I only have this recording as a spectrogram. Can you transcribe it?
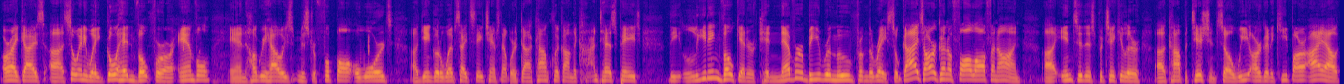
All right, guys. Uh, so anyway, go ahead and vote for our Anvil and Hungry Howie's Mr. Football Awards. Again, go to website statechampsnetwork.com. Click on the contest page. The leading vote getter can never be removed from the race. So guys are going to fall off and on uh, into this particular uh, competition. So we are going to keep our eye out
